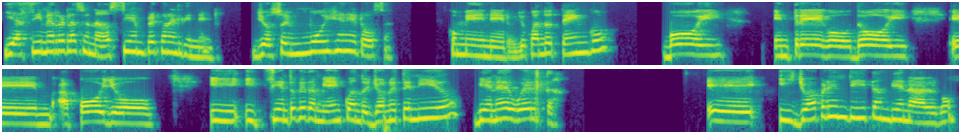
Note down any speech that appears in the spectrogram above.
Y así me he relacionado siempre con el dinero. Yo soy muy generosa con mi dinero. Yo cuando tengo, voy, entrego, doy, em, apoyo. Y, siento que también cuando yo no he tenido, viene de vuelta. Eh, y yo aprendí también algo,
